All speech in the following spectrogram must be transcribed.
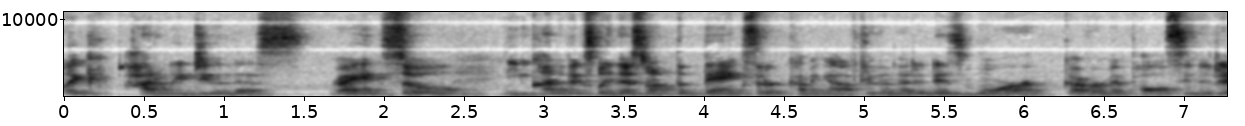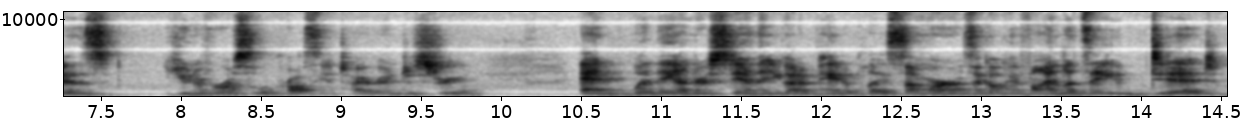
Like, how do we do this?" Right? So you kind of explain that it's not the banks that are coming after them; that it is more government policy, and it is universal across the entire industry. And when they understand that you got to pay to play somewhere, it's like, okay, fine. Let's say you did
